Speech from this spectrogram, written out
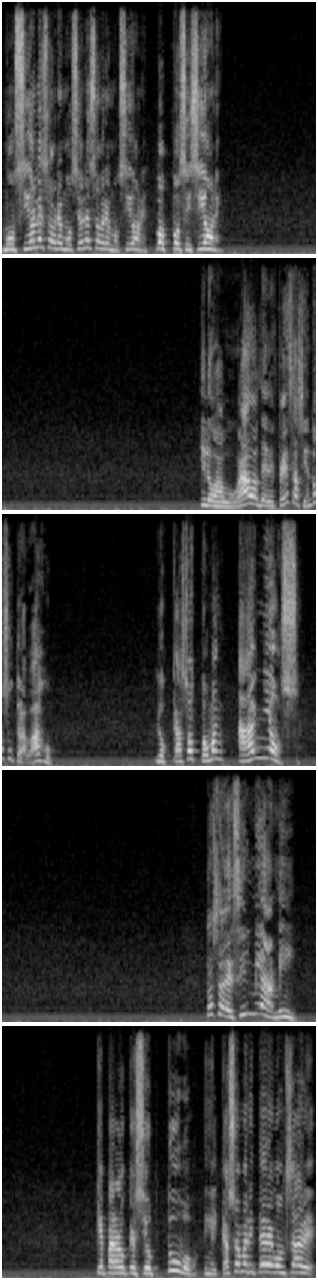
mociones sobre mociones sobre mociones, posposiciones. Y los abogados de defensa haciendo su trabajo. Los casos toman años. Entonces, decirme a mí que para lo que se obtuvo, en el caso de Maritere González,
